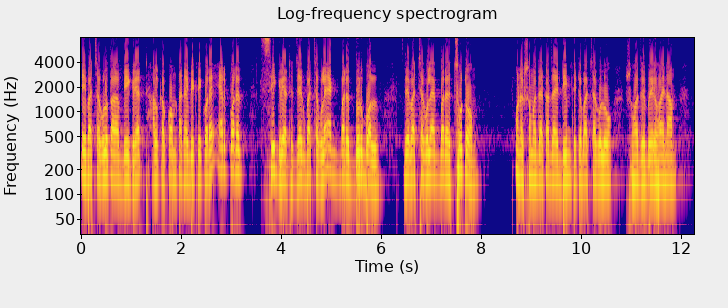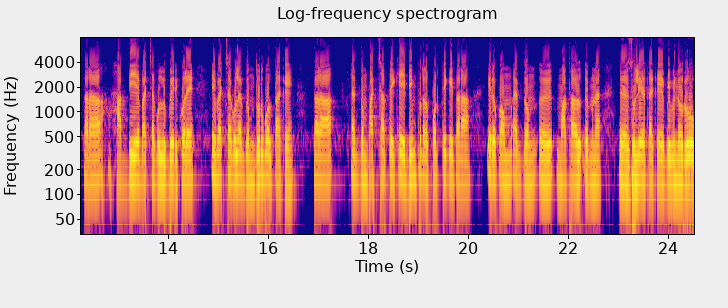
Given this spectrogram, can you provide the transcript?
এই বাচ্চাগুলো তারা বি গ্রেড হালকা কম টাকায় বিক্রি করে। এরপরে সি গ্রেড যে বাচ্চাগুলো একবারে দুর্বল, যে বাচ্চাগুলো একবারে ছোট, অনেক সময় দেখা যায় ডিম থেকে বাচ্চাগুলো সহজে বের হয় না। তারা হাত দিয়ে বাচ্চাগুলো বের করে, এই বাচ্চাগুলো একদম দুর্বল থাকে। তারা একদম বাচ্চা থেকে, ডিম ফোটার পর থেকেই তারা এরকম একদম মাথা মানে ঝুলিয়ে থাকে, বিভিন্ন রোগ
